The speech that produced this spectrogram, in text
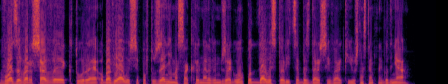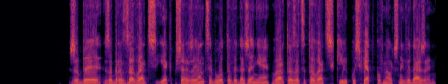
Władze Warszawy, które obawiały się powtórzenia masakry na lewym brzegu, poddały stolicę bez dalszej walki już następnego dnia. Żeby zobrazować, jak przerażające było to wydarzenie, warto zacytować kilku świadków naocznych wydarzeń.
